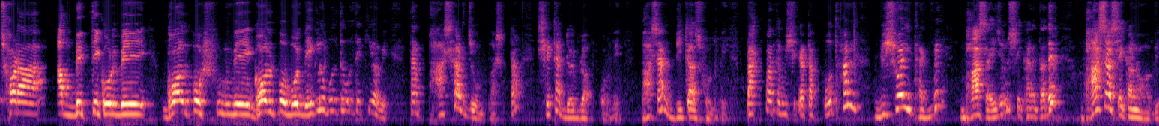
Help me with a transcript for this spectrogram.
ছড়া, আবৃত্তি করবে, গল্প শুনবে, গল্প বলবে, এগুলো বলতে বলতে কী হবে? তার ভাষার যে অভ্যাসটা, সেটা ডেভেলপ করবে, ভাষার বিকাশ ঘটবে। প্রাক প্রাথমিক শিক্ষাটা প্রধান বিষয়ই থাকবে ভাষা এই জন্য সেখানে তাদের ভাষা শেখানো হবে।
